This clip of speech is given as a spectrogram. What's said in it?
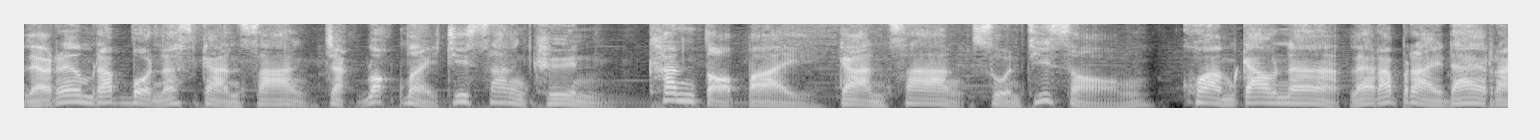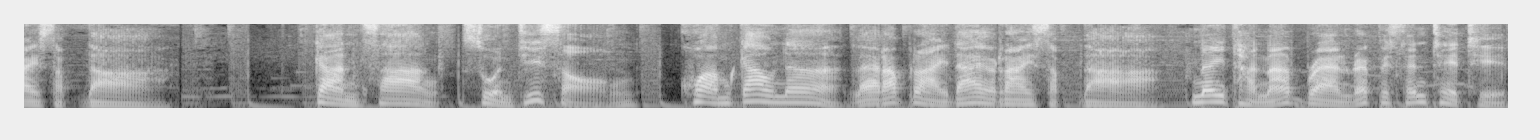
และเริ่มรับโบนัสการสร้างจากบล็อกใหม่ที่สร้างขึ้น ขั้นต่อไปการสร้างส่วนที่ 2 ความก้าวหน้าและรับรายได้รายสัปดาห์ การสร้างส่วนที่ 2 ความก้าวหน้าและรับรายได้รายสัปดาห์ ในฐานะแบรนด์ Representative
